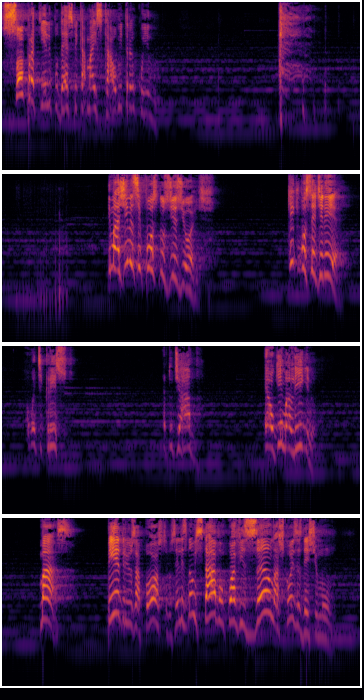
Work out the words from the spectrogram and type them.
só para que ele pudesse ficar mais calmo e tranquilo. Imagina se fosse nos dias de hoje. O que, que você diria? É o anticristo. É do diabo. É alguém maligno. Mas Pedro e os apóstolos, eles não estavam com a visão nas coisas deste mundo.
